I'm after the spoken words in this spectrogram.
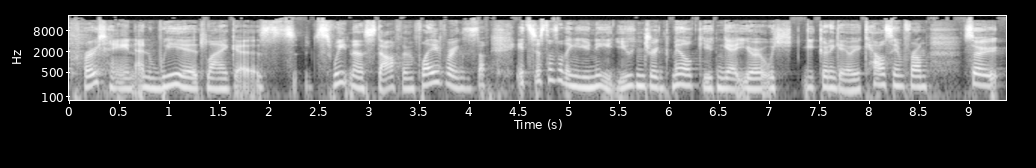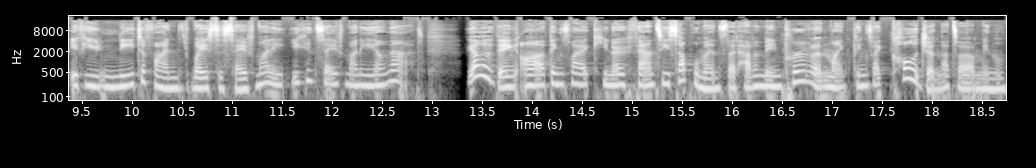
protein, and weird like uh, sweetener stuff and flavorings and stuff. It's just not something you need. You can drink milk. You can get your which you're going to get all your calcium from. So if you need to find ways to save money, you can save money on that. The other thing are things like, you know, fancy supplements that haven't been proven, like things like collagen. That's, a, I mean,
